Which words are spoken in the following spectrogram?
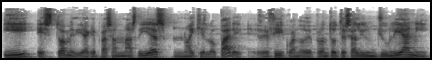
y esto a medida que pasan más días no hay quien lo pare. Es decir, cuando de pronto te sale un Giuliani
